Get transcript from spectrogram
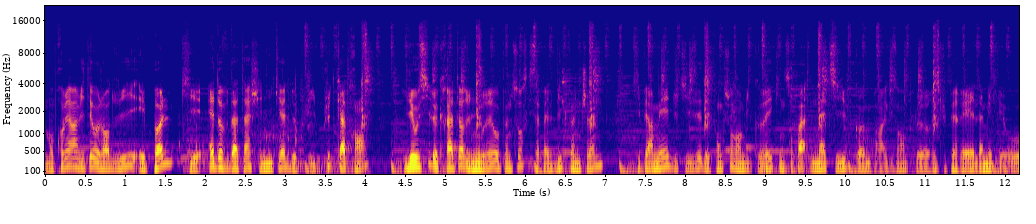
mon premier invité aujourd'hui est Paul, qui est Head of Data chez Nickel depuis plus de 4 ans. Il est aussi le créateur d'une librairie open source qui s'appelle Big Function, qui permet d'utiliser des fonctions dans BigQuery qui ne sont pas natives, comme par exemple récupérer la météo,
